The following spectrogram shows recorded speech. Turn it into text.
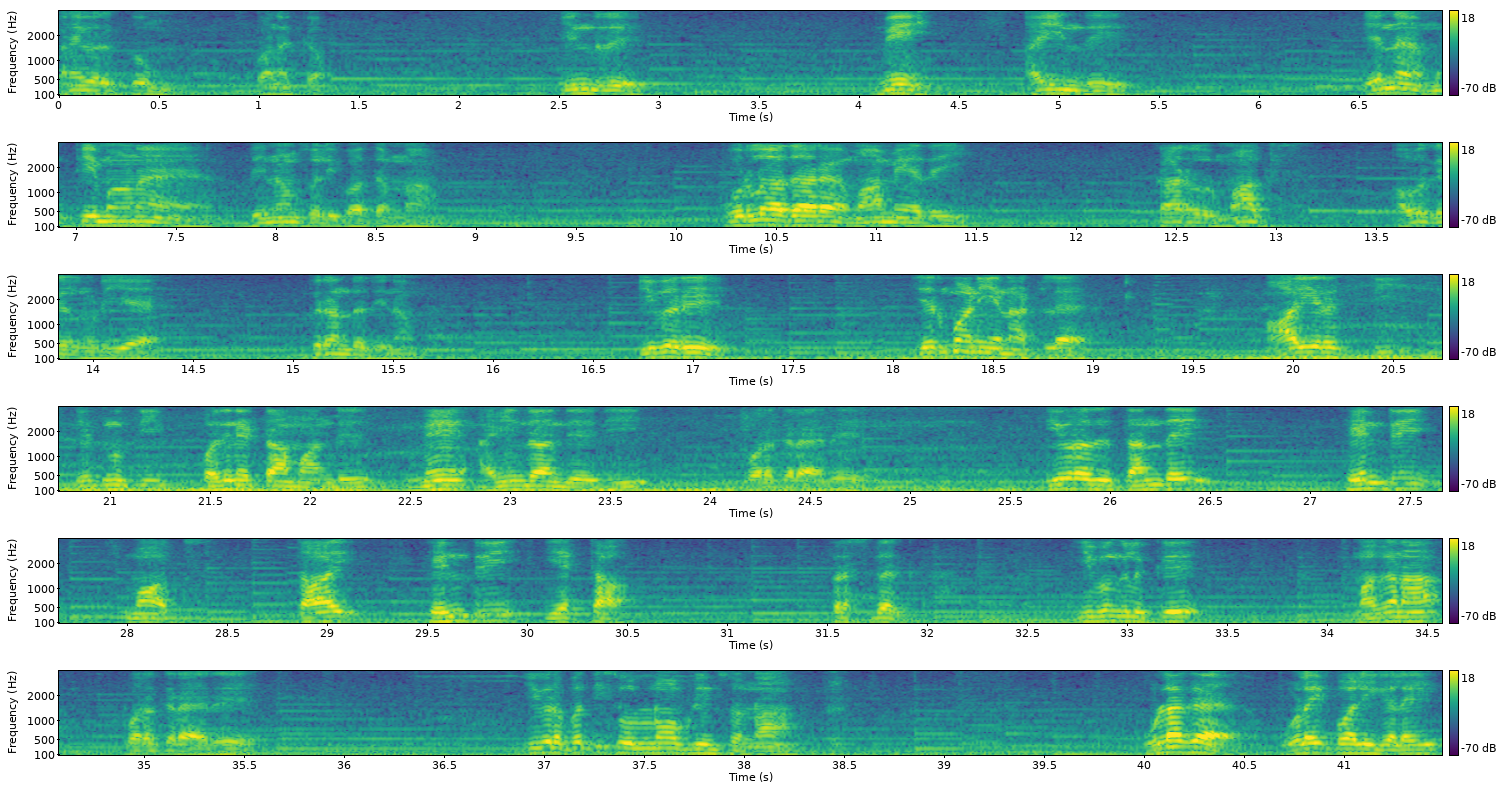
அனைவருக்கும் வணக்கம். இன்று மே ஐந்து என்ன முக்கியமான தினம்னு சொல்லி பார்த்தோம்னா பொருளாதார மாமேதை கார்ல் மார்க்ஸ் அவர்களுடைய பிறந்த தினம். இவர் ஜெர்மானிய நாட்டில் ஆயிரத்தி எட்நூற்றி பதினெட்டாம் ஆண்டு மே ஐந்தாம் தேதி பிறக்கிறாரு. இவரது தந்தை ஹென்றி மார்க்ஸ் தாய் ஹென்றி எட்டா பிரஸ்பெர்க். இவங்களுக்கு மகனாக பிறக்கிறாரு. இவரை பற்றி சொல்லணும் அப்படின்னு சொன்னால் உலக உழைப்பாளிகளை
